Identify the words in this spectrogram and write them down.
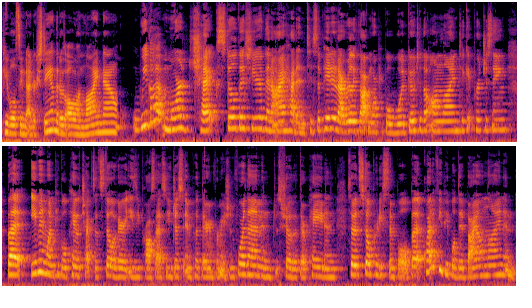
people seem to understand that it was all online now? We got more checks still this year than I had anticipated. I really thought more people would go to the online ticket purchasing, but even when people pay with checks, it's still a very easy process. You just input their information for them and show that they're paid, and so it's still pretty simple. But quite a few people did buy online, and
